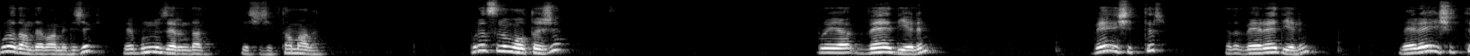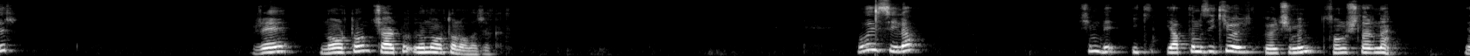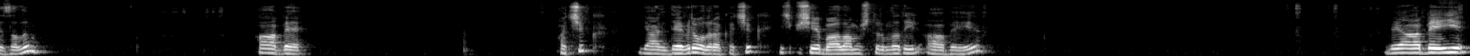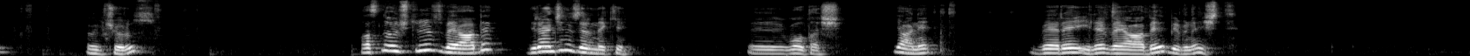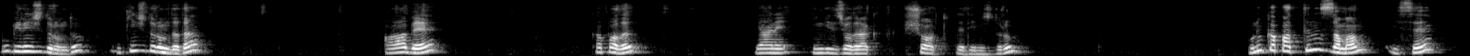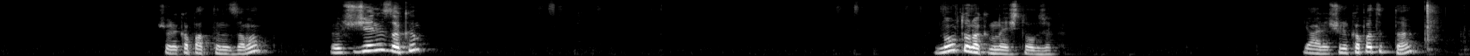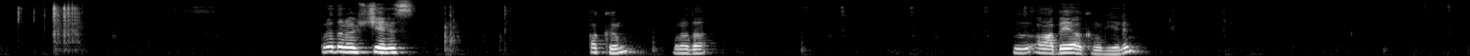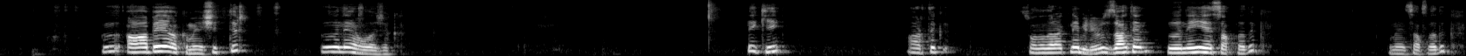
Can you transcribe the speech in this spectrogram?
buradan devam edecek ve bunun üzerinden geçecek tamamen. Burasının voltajı buraya V diyelim. V eşittir ya da VR diyelim. VR eşittir R Norton çarpı I Norton olacak. Dolayısıyla şimdi iki, yaptığımız iki öl- ölçümün sonuçlarını yazalım. AB açık yani devre olarak açık. Hiçbir şeye bağlanmış durumda değil AB'yi. Ve AB'yi ölçüyoruz. Aslında ölçtüğünüz VAB direncin üzerindeki e, voltaj. Yani VR ile VAB birbirine eşit. Bu birinci durumdu. İkinci durumda da AB kapalı yani İngilizce olarak short dediğimiz durum. Bunu kapattığınız zaman ise şöyle kapattığınız zaman ölçeceğiniz akım Norton akımına eşit olacak. Yani şunu kapatıp da buradan ölçeceğiniz akım buna da IAB akımı diyelim. IAB akımı eşittir. I ne olacak? Peki artık son olarak ne biliyoruz? Zaten iğneyi hesapladık. Bunu hesapladık.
